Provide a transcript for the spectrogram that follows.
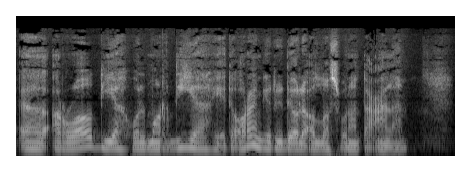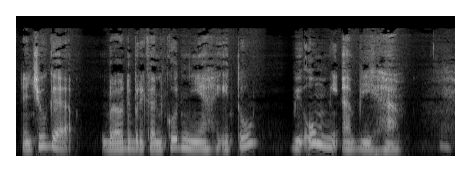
uh, ar-radiyah wal mardiyah yaitu orang yang diridhoi oleh Allah Subhanahu wa taala dan juga beliau diberikan kunyah itu bi ummi abiha yeah.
